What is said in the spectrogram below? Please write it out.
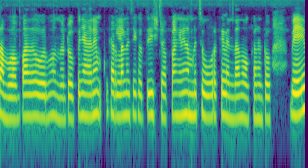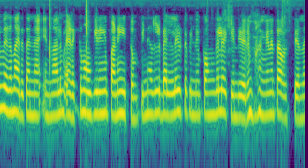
സംഭവം. അപ്പോൾ അത് ഓർമ്മ വന്നു കേട്ടോ ഇപ്പോൾ ഞാനും കടലാന്ന് വെച്ചാൽ ഒത്തിരി ഇഷ്ടം. അപ്പോൾ അങ്ങനെ നമ്മൾ ചോറൊക്കെ വെന്താൻ നോക്കണം കേട്ടോ വേഗം വേഗം അരി തന്നെ. എന്നാലും ഇടയ്ക്ക് നോക്കിയില്ലെങ്കിൽ പണി കിട്ടും. പിന്നെ അതിൽ വെള്ളമിട്ട് പിന്നെ പൊങ്കൽ വെക്കേണ്ടി വരും. അങ്ങനത്തെ അവസ്ഥയാണ്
